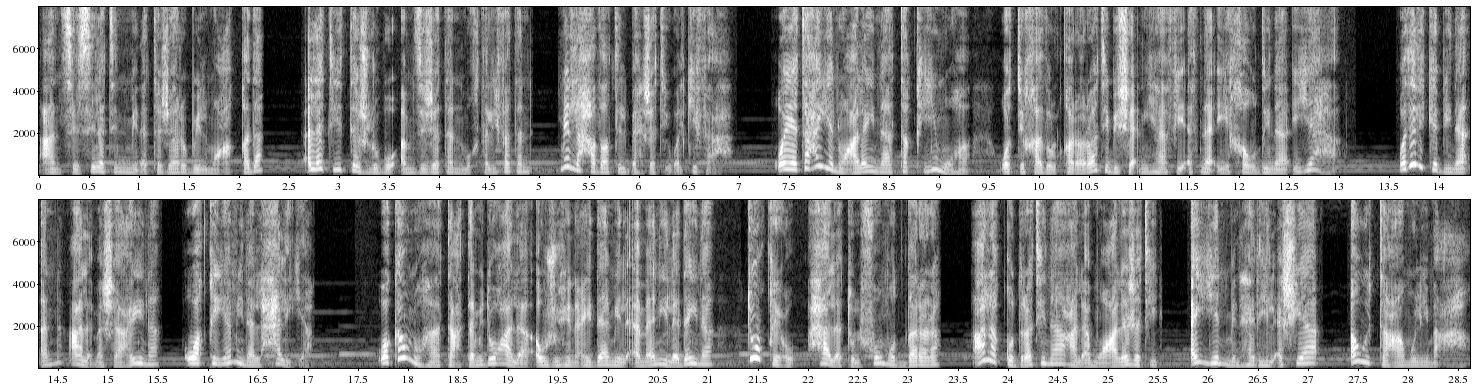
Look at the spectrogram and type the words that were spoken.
عن سلسلة من التجارب المعقدة التي تجلب أمزجة مختلفة من لحظات البهجة والكفاح. ويتعين علينا تقييمها واتخاذ القرارات بشأنها في أثناء خوضنا إياها. وذلك بناء على مشاعرنا وقيمنا الحالية. وكونها تعتمد على أوجه انعدام الأمان لدينا توقع حالة الفوم الضرر على قدرتنا على معالجة أي من هذه الأشياء أو التعامل معها.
